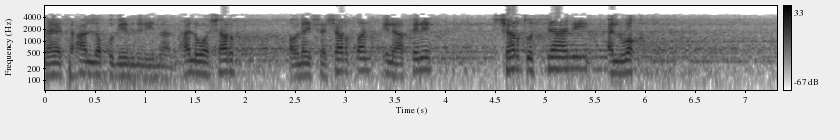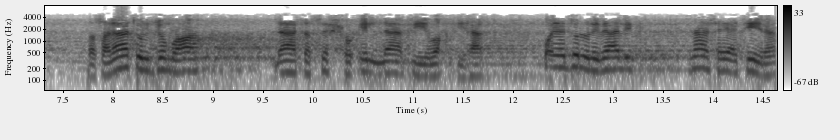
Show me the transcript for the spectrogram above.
ما يتعلق بإذن الإمام. هل هو شرط أو ليس شرطا؟ إلى آخره. الشرط الثاني الوقت. فصلاة الجمعة لا تصح إلا في وقتها. ويدل لذلك ما سيأتينا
